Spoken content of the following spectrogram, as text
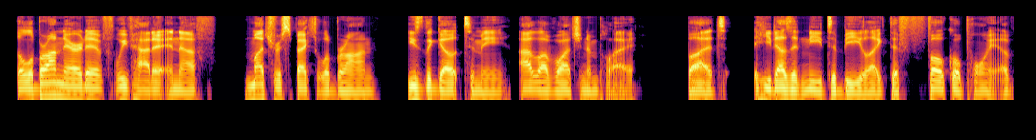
the LeBron narrative, we've had it enough. Much respect to LeBron. He's the goat to me. I love watching him play, but he doesn't need to be like the focal point of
